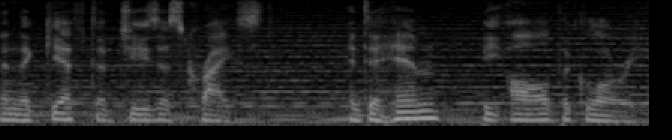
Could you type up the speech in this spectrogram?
than the gift of Jesus Christ, and to Him be all the glory.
